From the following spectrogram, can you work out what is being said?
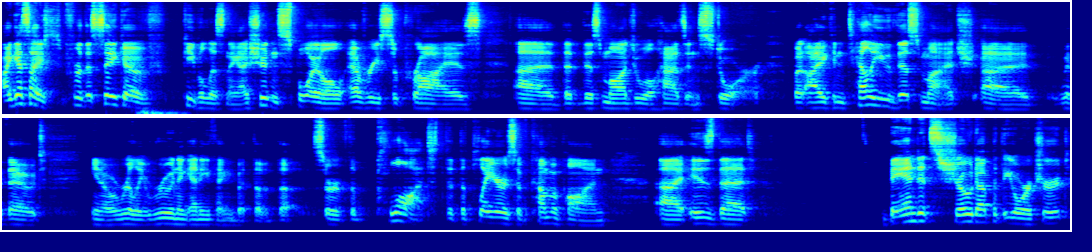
I guess I, for the sake of people listening, I shouldn't spoil every surprise uh, that this module has in store. But I can tell you this much uh, without, you know, really ruining anything. But the, the sort of the plot that the players have come upon uh, is that bandits showed up at the orchard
